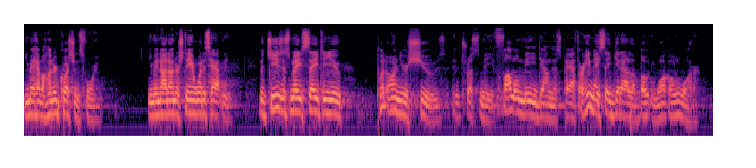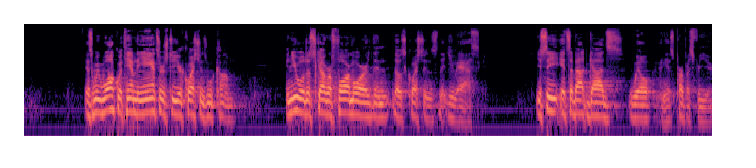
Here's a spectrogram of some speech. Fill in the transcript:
You may have a hundred questions for him. You may not understand what is happening. But Jesus may say to you, Put on your shoes and trust me. Follow me down this path. Or he may say, Get out of the boat and walk on water. As we walk with him, the answers to your questions will come. And you will discover far more than those questions that you ask. You see, it's about God's will and his purpose for you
